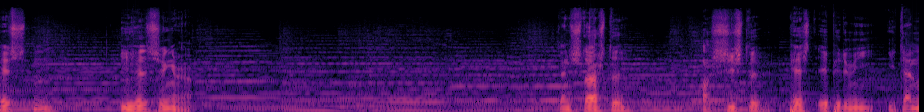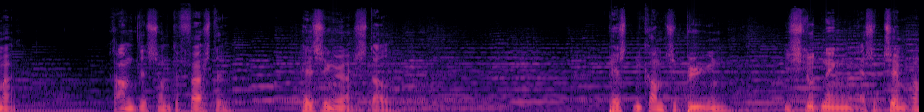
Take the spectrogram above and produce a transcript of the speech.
Pesten i Helsingør. Den største og sidste pestepidemi i Danmark ramte som det første Helsingør stad. Pesten kom til byen i slutningen af september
